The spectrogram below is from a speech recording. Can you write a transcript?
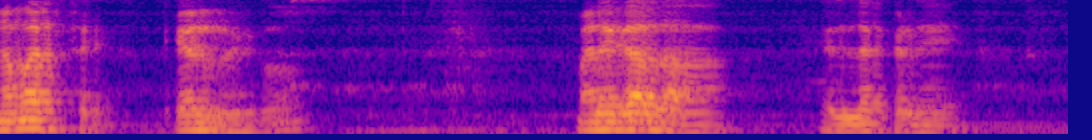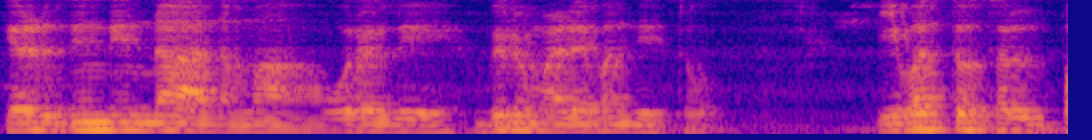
ನಮಸ್ತೆ. ಎಲ್ರಿಗೂ? ಮಳೆಗಾಲ ಎಲ್ಲ ಕಡೆ ಎರಡು ದಿನದಿಂದ ನಮ್ಮ ಊರಲ್ಲಿ ಬಿರು ಮಳೆ ಬಂದಿತ್ತು. ಇವತ್ತು ಸ್ವಲ್ಪ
